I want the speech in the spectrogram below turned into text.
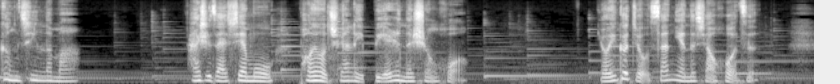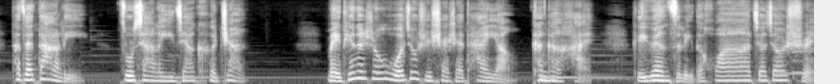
更近了吗？还是在羡慕朋友圈里别人的生活？有一个九三年的小伙子，他在大理租下了一家客栈。每天的生活就是晒晒太阳、看看海，给院子里的花浇浇水，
